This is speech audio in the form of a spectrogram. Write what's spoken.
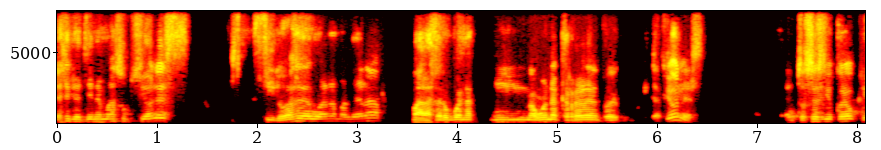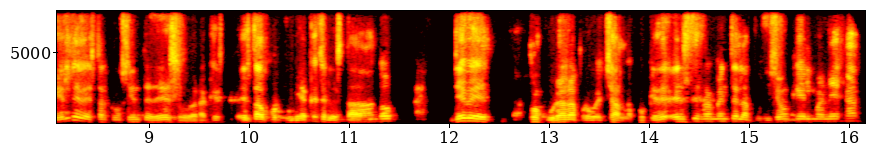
es el que tiene más opciones, si lo hace de buena manera, para hacer una buena carrera dentro de entonces yo creo que él debe estar consciente de eso, ¿verdad? Que esta oportunidad que se le está dando debe procurar aprovecharla, porque sí realmente la posición que él maneja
